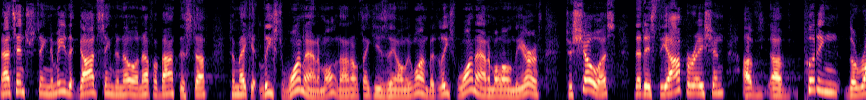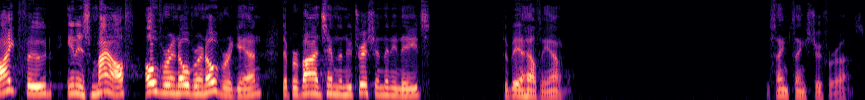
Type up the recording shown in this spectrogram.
Now it's interesting to me that God seemed to know enough about this stuff to make at least one animal, and I don't think He's the only one, but at least one animal on the earth to show us that it's the operation of, of putting the right food in His mouth over and over and over again that provides Him the nutrition that He needs to be a healthy animal. The same thing's true for us.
